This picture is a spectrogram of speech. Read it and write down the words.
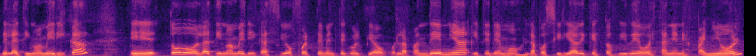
de Latinoamérica. Eh, todo Latinoamérica ha sido fuertemente golpeado por la pandemia y tenemos la posibilidad de que estos videos están en español,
